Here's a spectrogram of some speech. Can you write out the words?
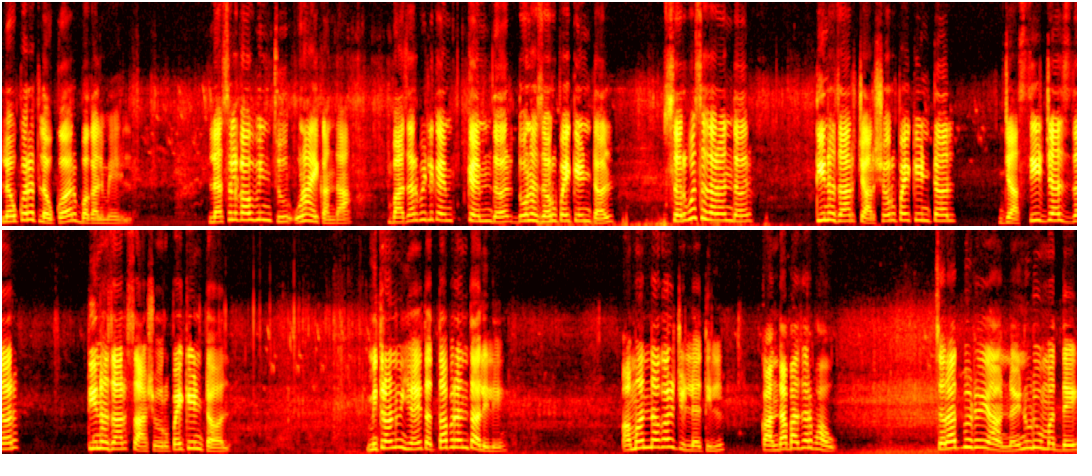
लवकरात लवकर बघायला मिळेल. लासलगाव विंचूर उन्हाळी कांदा बाजारपेठ केम केम दर दोन हजार रुपये क्विंटल. सर्वसाधारण दर तीन हजार चारशे रुपये क्विंटल. जास्तीत जास्त दर तीन हजार सहाशे रुपये क्विंटल. मित्रांनो हे आहेत आत्तापर्यंत आलेले अहमदनगर जिल्ह्यातील कांदा बाजार भाव. चलात भेटूया नवीन व्हिडिओमध्ये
